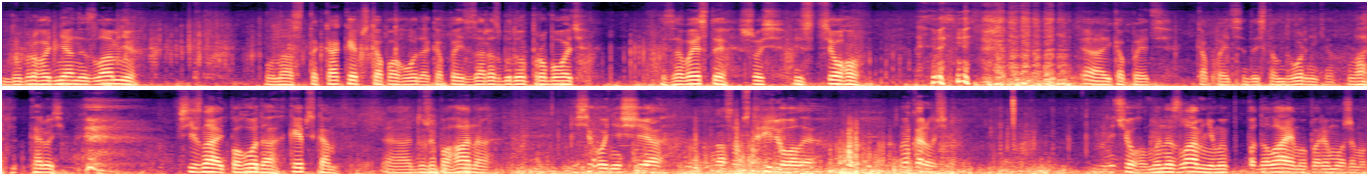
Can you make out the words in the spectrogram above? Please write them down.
Доброго дня, незламні. У нас така кепська погода, капець. Зараз буду пробувати завести щось із цього. Ай, капець, капець, десь там дворники. Ладно, коротше. Всі знають, погода кепська, е, дуже погана. І сьогодні ще нас обстрілювали. Ну, коротше, нічого, ми не зламні, ми подолаємо, переможемо.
